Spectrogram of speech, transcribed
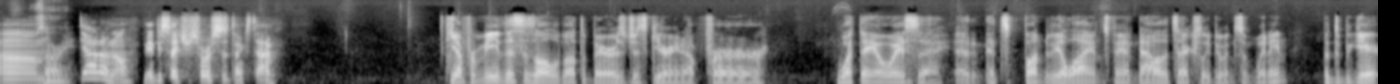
Um, sorry. Yeah, I don't know. Maybe cite your sources next time. Yeah, for me, this is all about the Bears just gearing up for what they always say. And it's fun to be a Lions fan now that's actually doing some winning. But the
